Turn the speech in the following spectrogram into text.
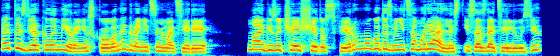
Это зеркало мира, не скованное границами материи. Маги, изучающие эту сферу, могут изменить саму реальность и создать иллюзию,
